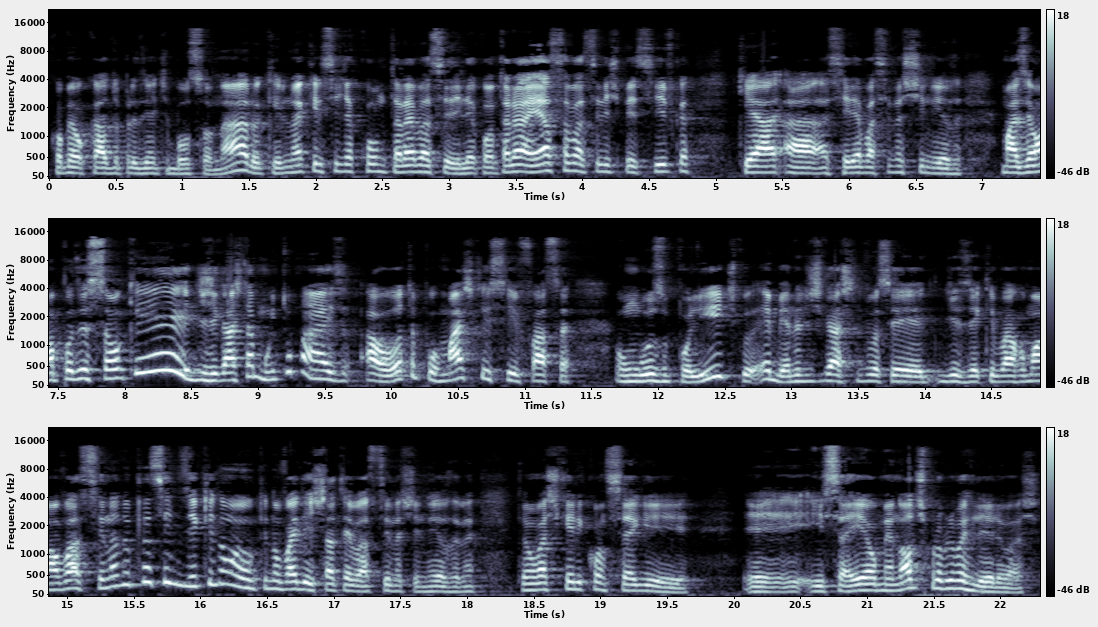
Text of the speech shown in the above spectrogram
como é o caso do presidente Bolsonaro, que ele não é que ele seja contrário à vacina, ele é contrário a essa vacina específica, que é a, a, seria a vacina chinesa. Mas é uma posição que desgasta muito mais. A outra, por mais que se faça um uso político, é menos desgastante você dizer que vai arrumar uma vacina do que você dizer que não, que não vai deixar ter vacina chinesa, né? Então, eu acho que ele consegue é, isso aí é o menor dos problemas dele, eu acho.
